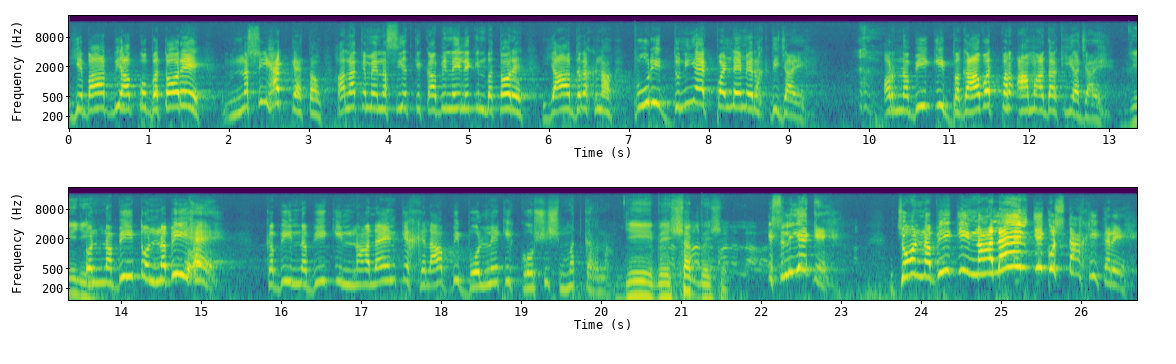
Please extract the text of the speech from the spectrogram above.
ये बात भी आपको बतौरे नसीहत कहता हूँ। हालाँकि मैं नसीहत के काबिल नहीं लेकिन बतौरे याद रखना पूरी दुनिया एक पल्ले में रख दी जाए। और नबी की बगावत पर आमादा किया जाए। जी जी। तो नबी तो नबी है कभी नबी की नालैन के खिलाफ भी बोलने की कोशिश मत करना। जी बेशक बेशक। इसलिए कि जो नबी की नालैन की गुस्ताखी करे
